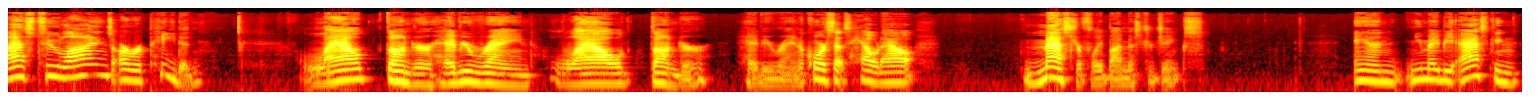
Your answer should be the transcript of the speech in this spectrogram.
Last two lines are repeated loud thunder, heavy rain, loud thunder, heavy rain. Of course, that's held out masterfully by Mr. Jinks. And you may be asking,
